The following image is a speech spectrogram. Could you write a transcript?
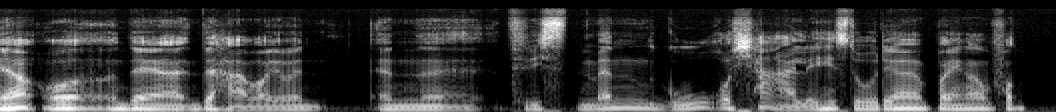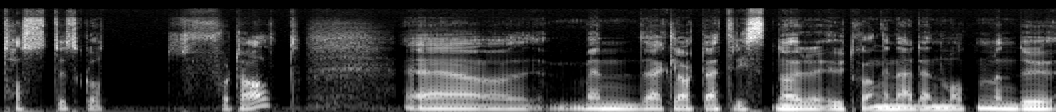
Ja, og det, det her var jo en, en trist, men god og kjærlig historie på en gang. Fantastisk godt fortalt. Men det er klart det er trist når utgangen er den måten. Men du,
